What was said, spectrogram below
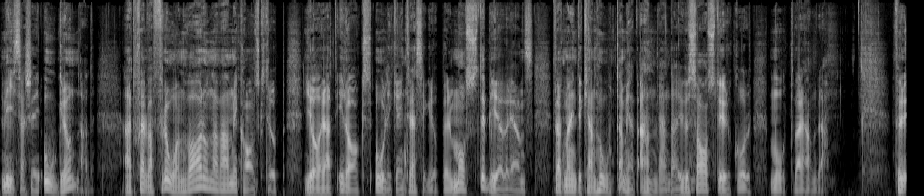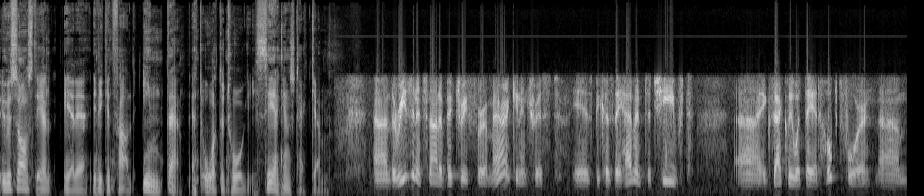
visar sig ogrundad. Att själva frånvaron av amerikansk trupp gör att Iraks olika intressegrupper måste bli överens för att man inte kan hota med att använda USAs styrkor mot varandra. För USAs del är det i vilket fall inte ett återtåg i segerns tecken. Uh, the reason it's not a victory for American interest is because they haven't achieved uh, exactly what they had hoped for, um,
